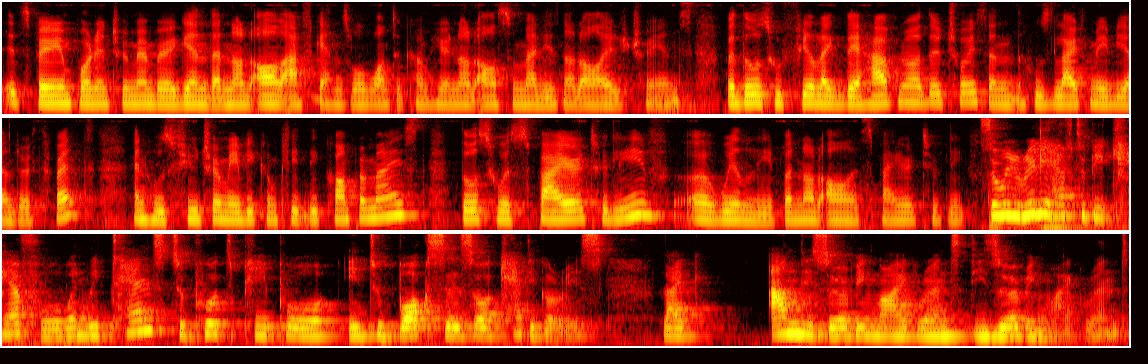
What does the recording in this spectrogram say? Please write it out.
It's very important to remember again that not all Afghans will want to come here, not all Somalis, not all Eritreans, but those who feel like they have no other choice and whose life may be under threat and whose future may be completely compromised, those who aspire to leave uh, will leave, but not all aspire to leave. So we really have to be careful when we tend to put people into boxes or categories like undeserving migrant, deserving migrant,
